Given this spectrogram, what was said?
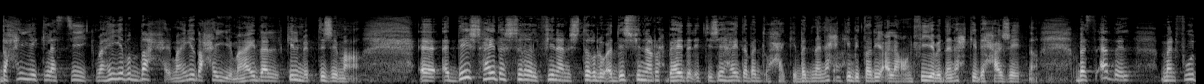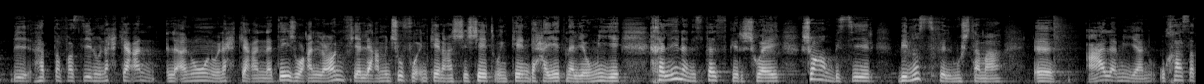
ضحية كلاسيك. ما هي بتضحي ما هي ضحية ما هيدا الكلمة بتجي معها قديش هيدا الشغل فينا نشتغله؟ قديش فينا نروح بهيدا الاتجاه؟ هيدا بده حكي. بدنا نحكي بطريقة العنفية بدنا نحكي بحاجاتنا. بس قبل ما نفوت بهالتفاصيل ونحكي عن القانون ونحكي عن نتائجه وعن العنف يلي عم نشوفه إن كان على الشاشات وإن كان بحياتنا اليومية خلينا نستذكر شوي شو عم بيصير بنصف المجتمع عالميا وخاصة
